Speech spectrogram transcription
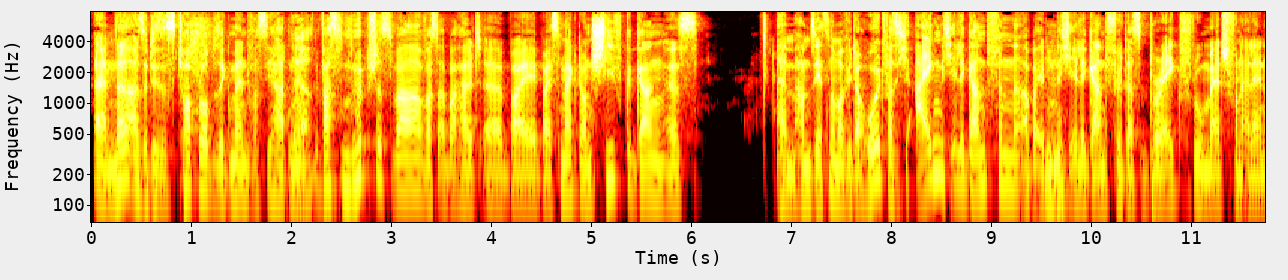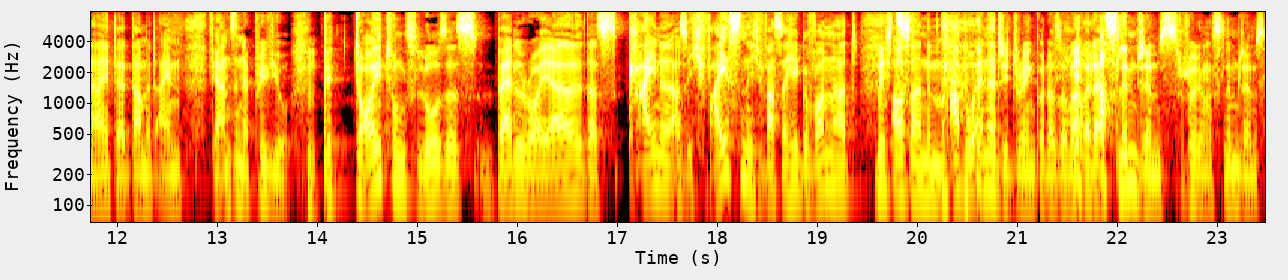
ähm, ne, also dieses Top Rope Segment, was sie hatten, Ja. was ein hübsches war, was aber halt äh, bei bei SmackDown schief gegangen ist. Ähm, haben sie jetzt nochmal wiederholt, was ich eigentlich elegant finde, aber eben nicht elegant für das Breakthrough-Match von LA Knight, der damit ein, wir hatten es in der Preview, bedeutungsloses Battle Royale, das keine, also ich weiß nicht, was er hier gewonnen hat, Nichts. außer einem Abo Energy Drink oder so, oder Slim Jims, Entschuldigung, Slim Jims.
